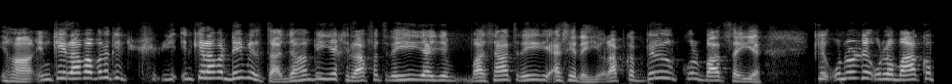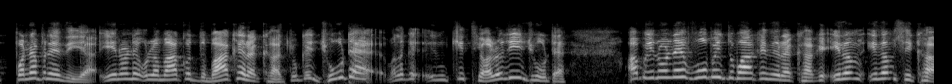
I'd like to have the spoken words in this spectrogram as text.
हाँ इनके अलावा मतलब कि इनके अलावा नहीं मिलता। जहाँ भी ये खिलाफत रही या ये बादशाहत रही, ये ऐसे रही। और आपका बिल्कुल बात सही है कि उन्होंने उलमा को पनपने दिया, इन्होंने उलमा को दबा के रखा, क्योंकि झूठ है। मतलब कि इनकी थियोलॉजी झूठ है। अब इन्होंने वो भी दबा के नहीं रखा कि इलम इलम सीखा।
